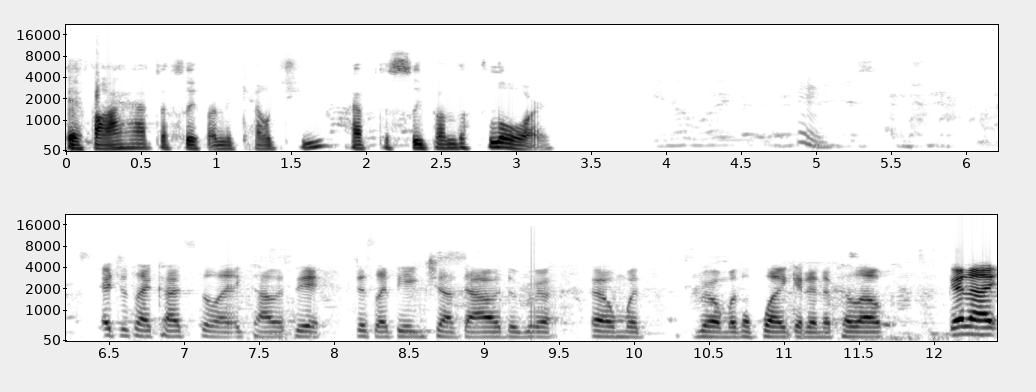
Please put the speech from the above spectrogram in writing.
if I have to sleep on the couch, you have to sleep on the floor. Hmm. It just like cuts to like Thomas being just like being shoved out of the room um, with room with a blanket and a pillow. Good night.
